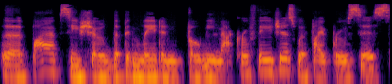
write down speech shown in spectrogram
The biopsy showed lipid laden foamy macrophages with fibrosis.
